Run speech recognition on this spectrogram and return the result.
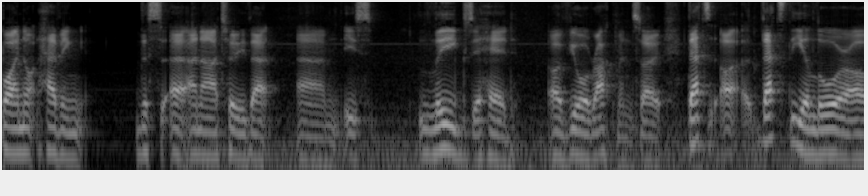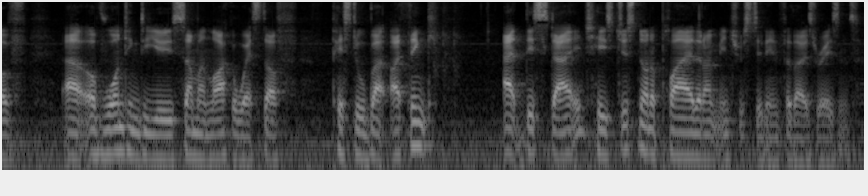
by not having this uh, an R2 that um, is leagues ahead of your ruckman. So that's uh, that's the allure of uh, of wanting to use someone like a Westhoff pistol, but I think at this stage, he's just not a player that I'm interested in for those reasons.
